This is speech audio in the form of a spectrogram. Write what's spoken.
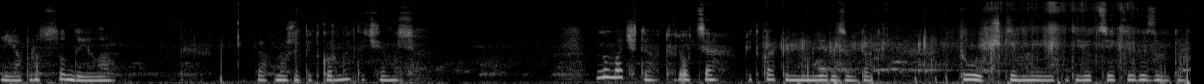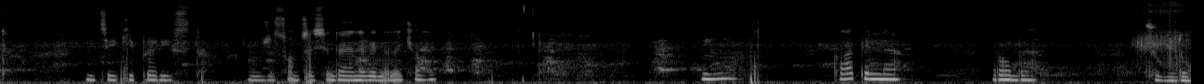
Я просадила. Так, може підкормити чимось. Ну, бачите, от, оце під капельним є результат. Тучки мої, подивіться, який результат. Дивіться, який приріст. Вже сонце сідає, не видно нічого. Ну, капельне робить чудо.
